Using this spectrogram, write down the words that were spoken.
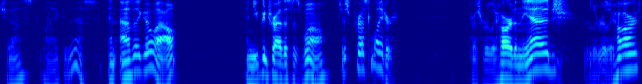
Just like this. And as I go out, and you can try this as well, just press lighter. Press really hard on the edge, really, really hard.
